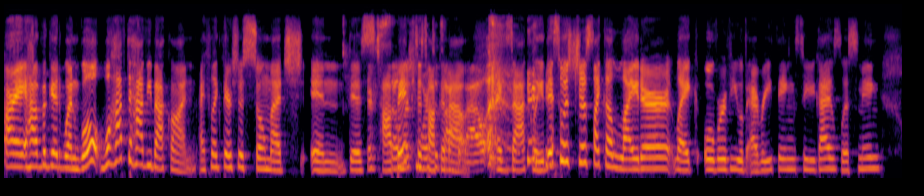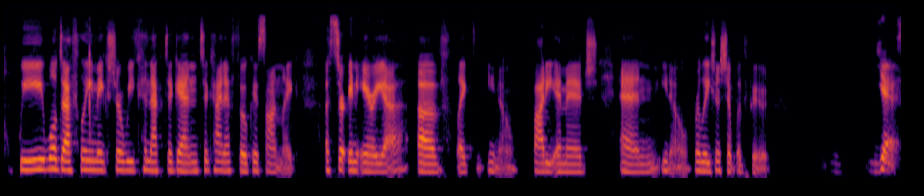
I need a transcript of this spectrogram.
right, have a good one. We'll we'll have to have you back on. I feel like there's just so much in this there's topic so to, talk, to about. talk about. exactly. This was just like a lighter like overview of everything. So you guys listening, we will definitely make sure we connect again to kind of focus on like a certain area of like, you know, body image and, you know, relationship with food. Yes,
